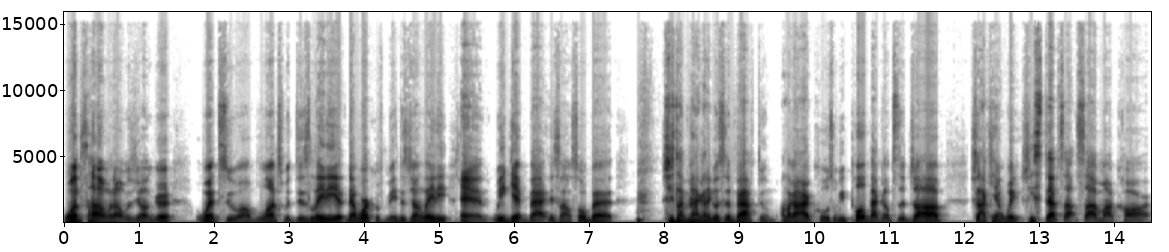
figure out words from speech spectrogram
one time when I was younger, went to um, lunch with this lady that worked with me, this young lady, and we get back. This sounds so bad. She's like, man, I gotta go to the bathroom. I'm like, all right, cool. So we pull back up to the job. She's like, I can't wait. She steps outside my car,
